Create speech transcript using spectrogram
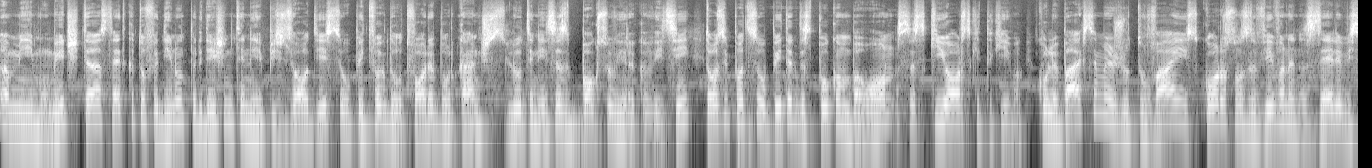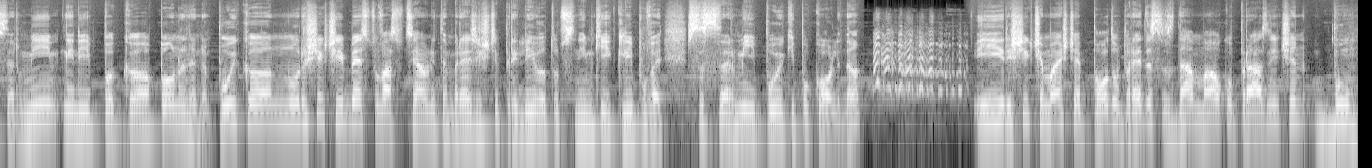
Ами, момичета, след като в един от предишните ни епизоди се опитвах да отворя бурканче с лютеница с боксови ръкавици, този път се опитах да спукам балон с киорски такива. Колебах се между това и скоростно завиване на зелеви сърми или пък пълнене на пуйка, но реших, че и без това социалните мрежи ще приливат от снимки и клипове с сърми и пуйки по коледа. И реших, че май ще е по-добре да създам малко празничен бум.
